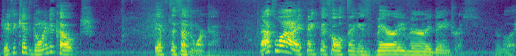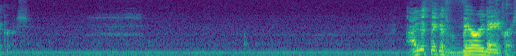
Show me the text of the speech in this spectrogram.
Jason Kidd's going to coach if this doesn't work out. That's why I think this whole thing is very, very dangerous for the Lakers. I just think it's very dangerous.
